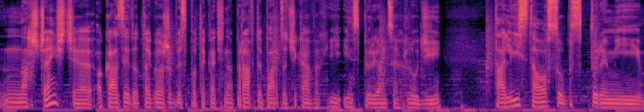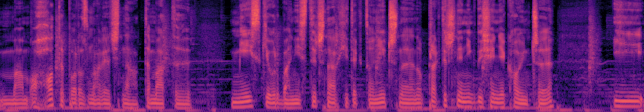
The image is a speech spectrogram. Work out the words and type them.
na szczęście okazję do tego, żeby spotykać naprawdę bardzo ciekawych i inspirujących ludzi. Ta lista osób, z którymi mam ochotę porozmawiać na tematy miejskie, urbanistyczne, architektoniczne, no praktycznie nigdy się nie kończy. I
